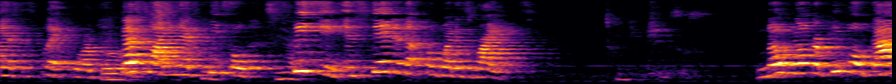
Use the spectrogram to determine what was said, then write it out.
He has this platform. Mm-hmm. That's why He has people speaking and standing up for what is right. Thank you, Jesus. No longer people of God,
